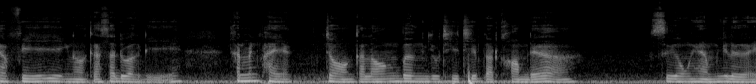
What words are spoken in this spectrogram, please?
กับฟรีอีกเนาะก็สะดวกดี คันเป็นไผอยากจองก็ลองเบิง utip.com เด้อซื้อโรงแรมนี่เลย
